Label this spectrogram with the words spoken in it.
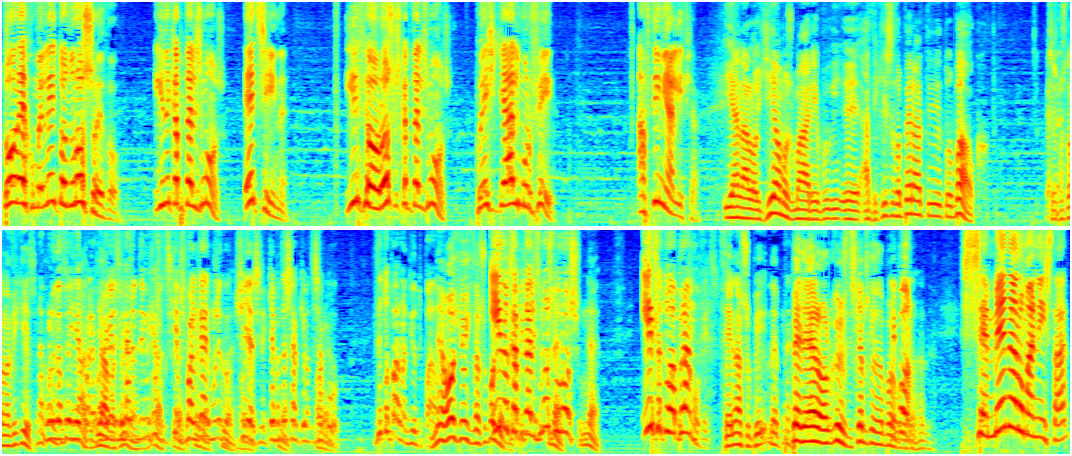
Τώρα έχουμε λέει τον Ρώσο εδώ. Είναι καπιταλισμός. Έτσι είναι. Ήρθε ο Ρώσος καπιταλισμός που έχει και άλλη μορφή. Αυτή είναι η αλήθεια. Η αναλογία όμως, Μάρι, που ε, αδική εδώ πέρα τη- τον Μπάουκ. Ξέρεις πώς τον αδική. Να πω λίγο αυτό για Μην χάσω τη σκέψη, παλικάρι μου λίγο. ναι, Χίλια και μετά σε και μετά σε ακούω. Δεν το πάω αντίον του πάω. Ναι, όχι, όχι, θα σου πω. Είναι γιατί. ο καπιταλισμός Ναι, του Ρώσου. Ναι. Ήρθε του Αμπράμοβιτς. Θέλει να σου πει. Ναι, Πέντε ολοκλήρωση τη σκέψη και θα τα πω. εγώ. Λοιπόν, σε μένα Ρωμανίστα,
